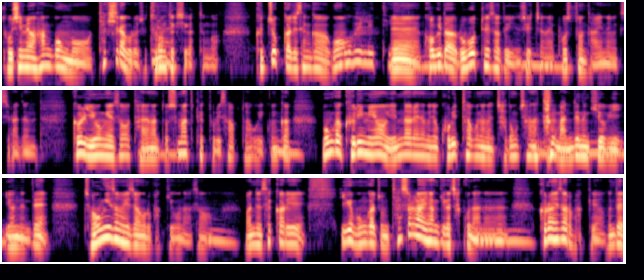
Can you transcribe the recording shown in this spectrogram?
도심형 항공 뭐 택시라 그러죠. 드론 네. 택시 같은 거. 그쪽까지 생각하고 모빌리티. 예, 음. 거기다 로봇 회사도 인수했잖아요. 음. 보스턴 다이내믹스라든 그걸 이용해서 다양한 또 음. smart factory 사업도 하고 있고, 그러니까 음. 뭔가 그림이요. 옛날에는 그냥 고리타분한 그냥 자동차 하나 딱 만드는 음. 기업이었는데 정의선 회장으로 바뀌고 나서 음. 완전 색깔이 이게 뭔가 좀 테슬라의 향기가 자꾸 나는 음. 그런 회사로 바뀌어요. 근데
